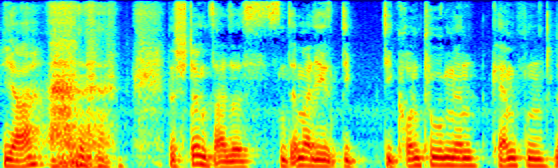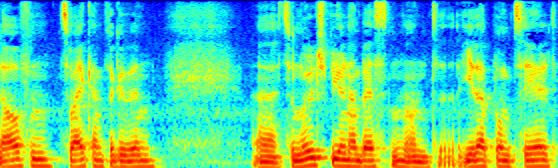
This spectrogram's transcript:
Ja, das stimmt. Also es sind immer die, die, die Grundtugenden, kämpfen, laufen, Zweikämpfe gewinnen, äh, zu Null spielen am besten und äh, jeder Punkt zählt.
